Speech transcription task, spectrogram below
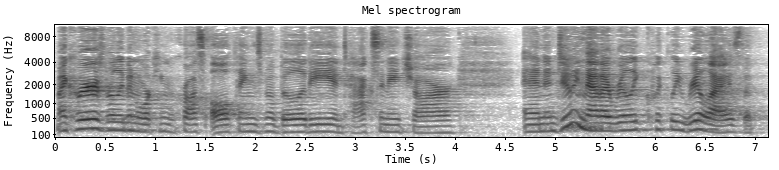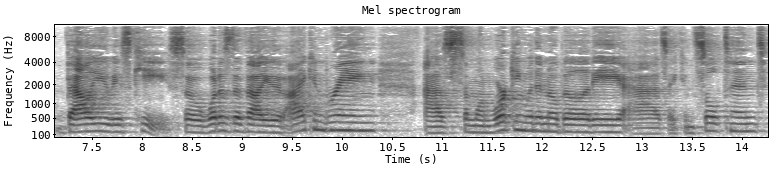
my career has really been working across all things mobility and tax and HR. And in doing that, I really quickly realized that value is key. So what is the value that I can bring as someone working within mobility, as a consultant,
